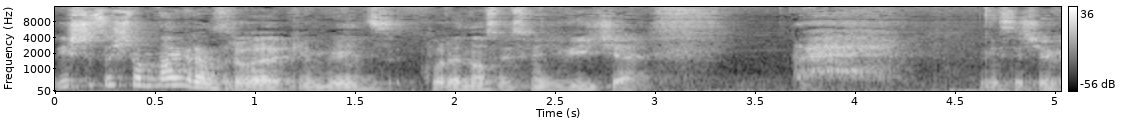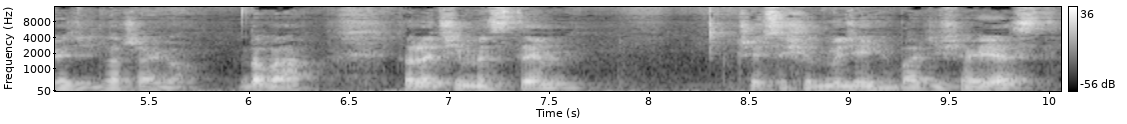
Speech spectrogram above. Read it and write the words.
Jeszcze coś tam nagram z rowerkiem, więc kurde, nos mnie swędzi, widzicie. Nie chcecie wiedzieć dlaczego. Dobra, to lecimy z tym. 37 dzień chyba dzisiaj jest.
